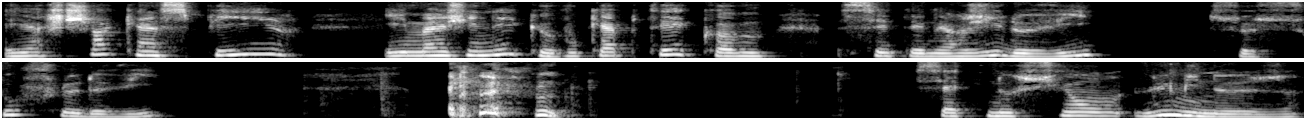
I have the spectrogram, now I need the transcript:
Et à chaque inspire, imaginez que vous captez comme cette énergie de vie, ce souffle de vie, cette notion lumineuse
